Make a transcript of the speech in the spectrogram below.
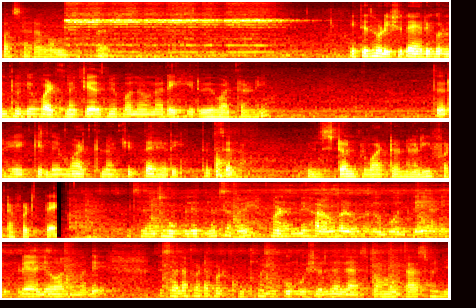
पसारा वाहू शकता इथे थोडीशी तयारी करून ठेवली आहे. वाटणाची आज मी बनवणार आहे हिरवे वाटाणे. तर हे केलं आहे वाटणाची तयारी. तर चला इन्स्टंट वाटण आणि फटाफट तयार. जरा झोपलेत ना सगळे? म्हणून मी हळूहळू हळू बोलते आणि इकडे आले हॉलमध्ये तर चला फटाफट खूप म्हणजे खूप उशीर झाला. आज पाऊण तास म्हणजे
